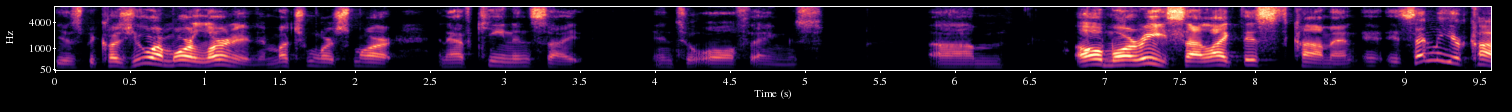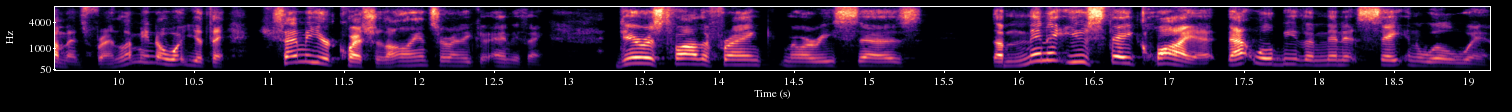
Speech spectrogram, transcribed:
Is because you are more learned and much more smart and have keen insight into all things. Um, oh, Maurice, I like this comment. Send me your comments, friend. Let me know what you think. Send me your questions. I'll answer any, anything. Dearest Father Frank, Maurice says, the minute you stay quiet, that will be the minute Satan will win.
